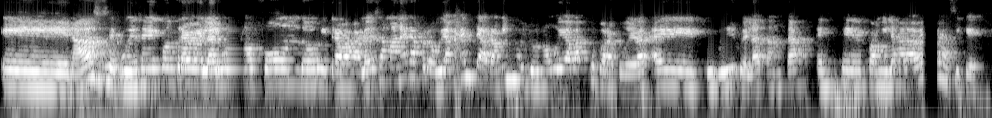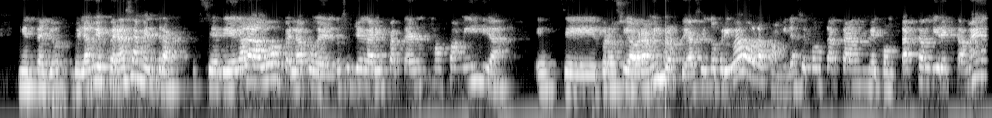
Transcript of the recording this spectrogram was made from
eh, nada, si se pudiesen encontrar algunos fondos y trabajarlo de esa manera, pero obviamente ahora mismo yo no doy abasto para poder eh, cubrir ¿verdad? tantas este, familias a la vez, así que mientras yo, ¿verdad? mi esperanza mientras se riega la voz, ¿verdad? poder entonces llegar a impactar más familias, este, pero si ahora mismo lo estoy haciendo privado, las familias se contactan, me contactan directamente,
